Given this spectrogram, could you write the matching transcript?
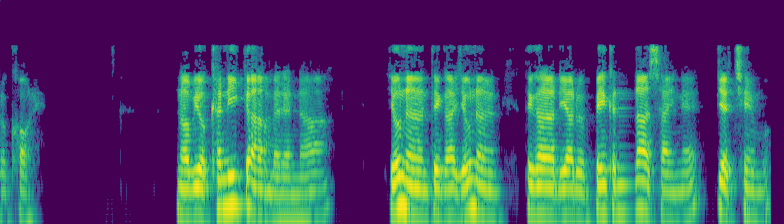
လို့ခေါ်တယ်နောက်ပြီးတော့ခဏိကမရဏယုံနံသင်္ခါယုံနံသင်္ခါရတရားတို့ပင်ခဏဆိုင်နဲ့ပြက်ချင်းပေါ့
